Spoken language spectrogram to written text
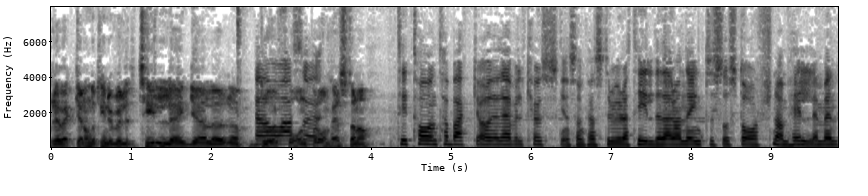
Rebecka, någonting du vill tillägga eller eh, dra Ja, ifrån alltså- på de hästarna? Titan Tabak, ja det är väl kusken som kan strula till det där. Han är inte så startsnabb heller men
